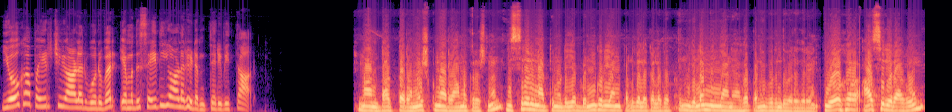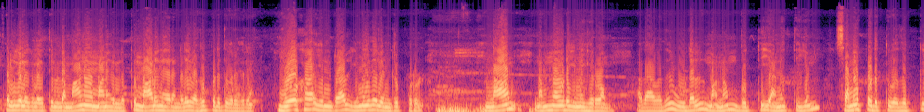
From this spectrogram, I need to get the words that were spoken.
யோகா பயிற்சியாளர் ஒருவர் எமது செய்தியாளரிடம் தெரிவித்தார். நான் டாக்டர் ரமேஷ்குமார் ராமகிருஷ்ணன் இஸ்ரேல் நாட்டினுடைய பென்குரியான் பல்கலைக்கழகத்தின் இளம் விஞ்ஞானியாக பணிபுரிந்து வருகிறேன். யோகா ஆசிரியராகவும் பல்கலைக்கழகத்தில் உள்ள மாணவ மாணவர்களுக்கு மாலை நேரங்களை வகுப்படுத்தி வருகிறேன். யோகா என்றால் இணைதல் என்று பொருள். நாம் நம்மோடு இணைகிறோம். அதாவது உடல் மனம் புத்தி அனைத்தையும் சமப்படுத்துவதற்கு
